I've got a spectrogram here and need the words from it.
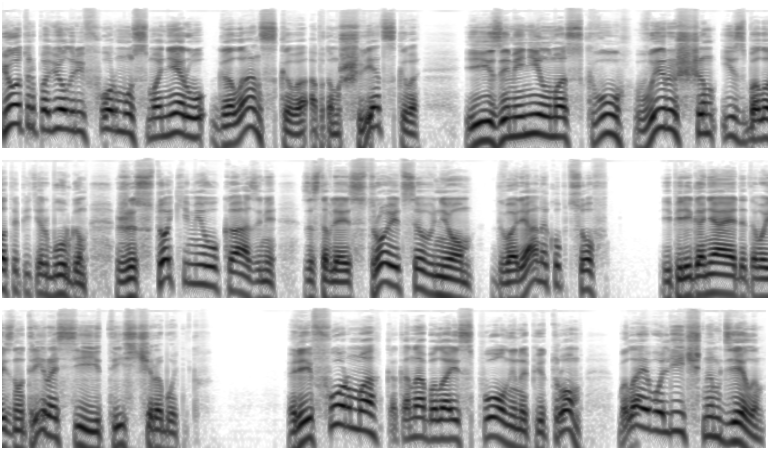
Петр повел реформу с манеру голландского, а потом шведского, и заменил Москву выросшим из болота Петербургом, жестокими указами, заставляя строиться в нем дворян и купцов и перегоняя для того изнутри России тысячи работников. Реформа, как она была исполнена Петром, была его личным делом,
